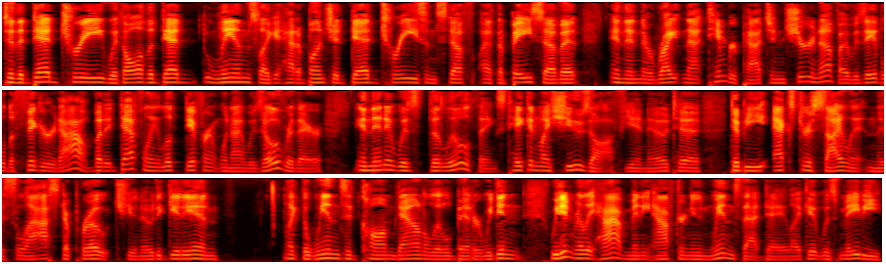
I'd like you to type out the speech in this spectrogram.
to the dead tree with all the dead limbs. Like it had a bunch of dead trees and stuff at the base of it, and then they're right in that timber patch. And sure enough, I was able to figure it out. But it definitely looked different when I was over there. And then it was the little things, taking my shoes off, you know, to to be extra silent in this last approach, you know, to get in like the winds had calmed down a little bit or we didn't we didn't really have many afternoon winds that day. Like it was maybe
